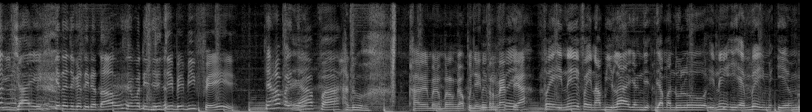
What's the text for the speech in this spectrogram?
DJ. Kita juga tidak tahu siapa DJ. DJ Baby Faye Siapa itu? Siapa? Aduh Kalian benar-benar nggak punya Baby internet Faye. ya Faye ini Faye Nabila yang zaman dulu ini IMB IMB.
